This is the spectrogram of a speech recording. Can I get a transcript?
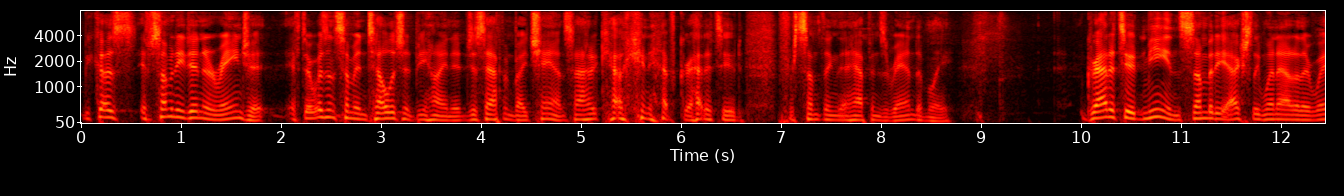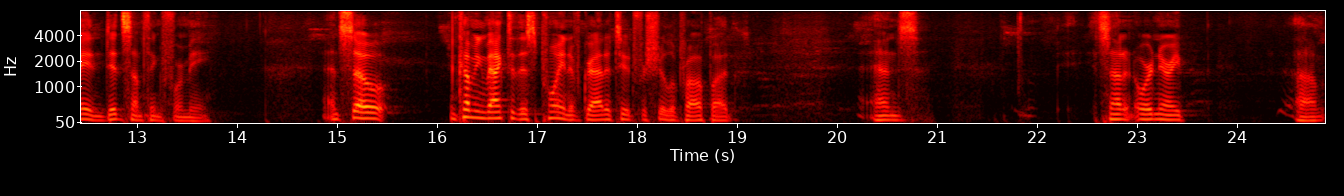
Because if somebody didn't arrange it, if there wasn't some intelligence behind it, it just happened by chance, how, how can you have gratitude for something that happens randomly? gratitude means somebody actually went out of their way and did something for me. And so, in coming back to this point of gratitude for Srila Prabhupada, and it's not an ordinary um,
